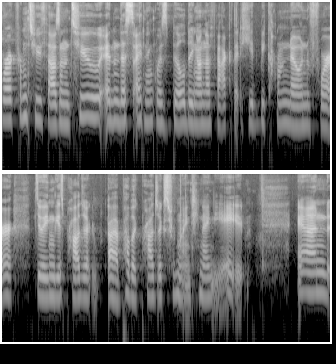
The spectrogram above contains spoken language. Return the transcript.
work from 2002, and this I think was building on the fact that he'd become known for doing these project uh, public projects from 1998. And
